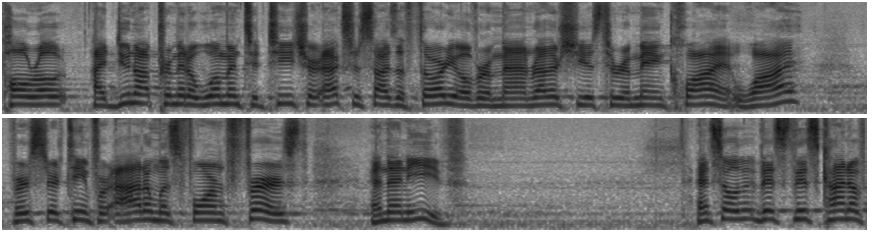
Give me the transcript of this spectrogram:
Paul wrote, I do not permit a woman to teach or exercise authority over a man, rather, she is to remain quiet. Why? Verse 13, for Adam was formed first, and then Eve. And so this, this kind of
